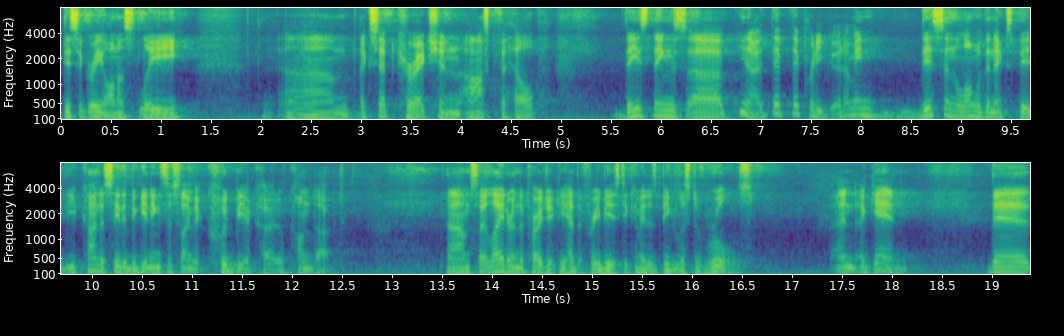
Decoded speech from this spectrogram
disagree honestly um, accept correction, ask for help. These things, uh, you know, they're, they're pretty good. I mean, this and along with the next bit, you kind of see the beginnings of something that could be a code of conduct. Um, so later in the project, you had the FreeBSD committer's big list of rules. And again, they're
